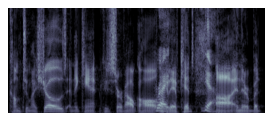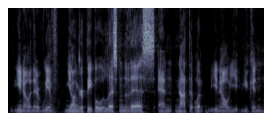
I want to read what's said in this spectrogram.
come to my shows and they can't because you serve alcohol. Like Right. they have kids. Yeah. Uh, and they're, but you know, and there we have younger people who listen to this, and not that what you know, you, you can.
